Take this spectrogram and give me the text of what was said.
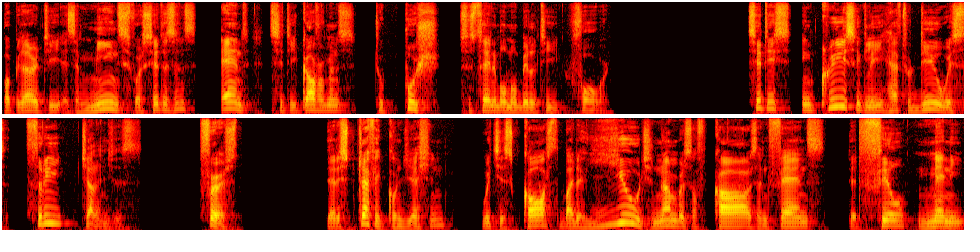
popularity as a means for citizens and city governments to push sustainable mobility forward. Cities increasingly have to deal with three challenges. First, there is traffic congestion which is caused by the huge numbers of cars and vans that fill many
